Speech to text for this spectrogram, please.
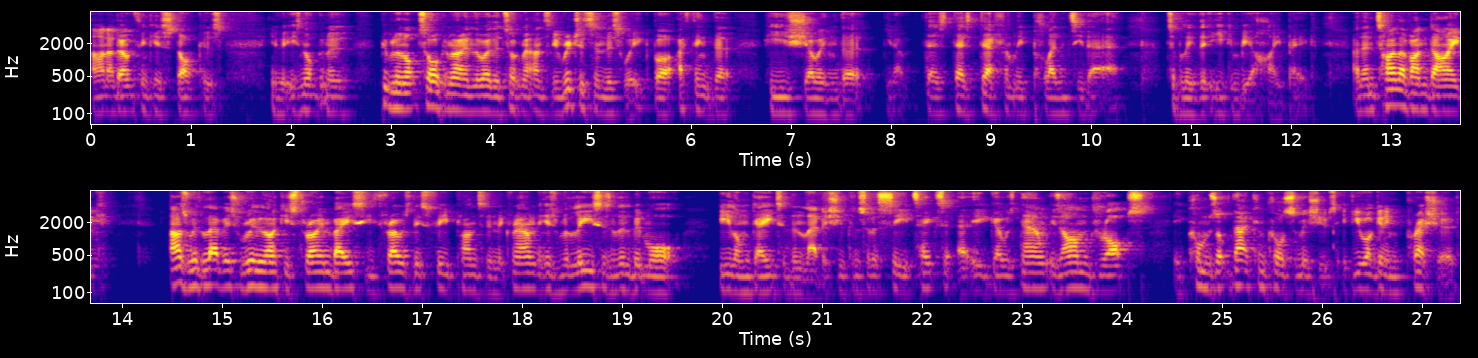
and I don't think his stock is, you know, he's not going to. People are not talking about him the way they're talking about Anthony Richardson this week, but I think that he's showing that you know there's there's definitely plenty there to believe that he can be a high pick. And then Tyler Van Dyke, as with Levis, really like his throwing base. He throws his feet planted in the ground. His release is a little bit more elongated than Levis. You can sort of see it takes it, uh, it goes down, his arm drops, it comes up. That can cause some issues. If you are getting pressured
